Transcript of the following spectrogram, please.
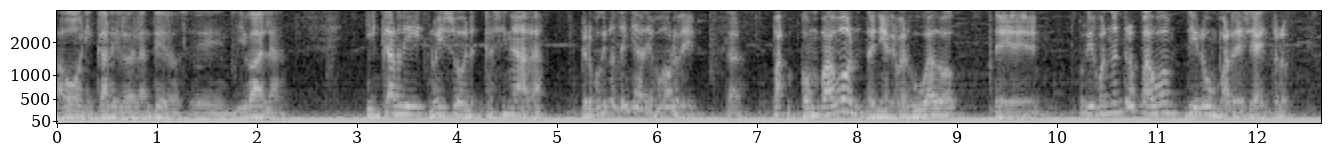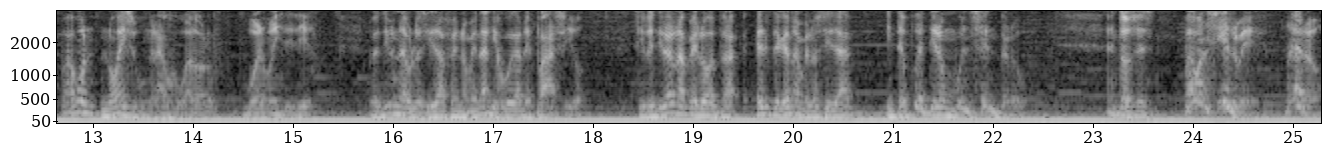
Pavón, Icardi, los delanteros, eh, Dybala, Icardi no hizo casi nada, pero porque no tenía desborde. claro. Pa- con Pavón tenía que haber jugado. eh, porque cuando entró Pavón tiró un par de centros. Pavón no es un gran jugador, vuelvo a insistir. Pero tiene una velocidad fenomenal y juega en espacio. Si le tiran la pelota, él te gana velocidad y te puede tirar un buen centro. Entonces, Pavón sirve, claro.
